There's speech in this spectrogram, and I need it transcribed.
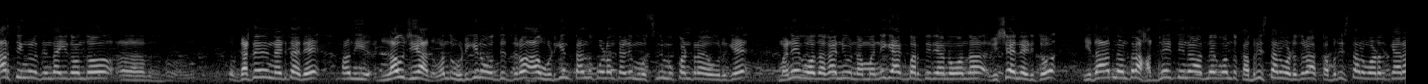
ಆರು ತಿಂಗಳಿಂದ ಇದೊಂದು ಘಟನೆ ನಡೀತಾ ಇದೆ. ಒಂದು ಲವ್ ಜಿಹಾದ್, ಒಂದು ಹುಡುಗಿನ ಓದಿದ್ರು ಆ ಹುಡುಗಿನ ತಂದು ಕೊಡು ಅಂತೇಳಿ ಮುಸ್ಲಿಂ ಮುಖಂಡರ ಅವರಿಗೆ ಮನೆಗೆ ಹೋದಾಗ ನೀವು ನಮ್ಮ ಮನೆಗೆ ಯಾಕೆ ಬರ್ತೀರಿ ಅನ್ನೋ ಒಂದು ವಿಷಯ ನಡೀತು. ಇದಾದ ನಂತರ ಹದಿನೈದು ದಿನ ಆದ್ಮೇಲೆ ಒಂದು ಕಬ್ರಿಸ್ತಾನ ಹೊಡೆದ್ರು. ಆ ಕಬ್ರಿಸ್ತಾನ ಹೊಡೆದಕ್ಕಾರ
